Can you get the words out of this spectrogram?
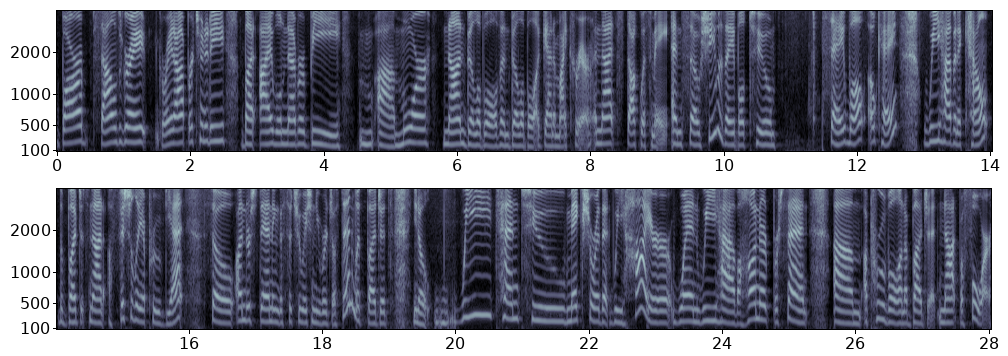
Barb sounds great, great opportunity, but I will never be uh, more non billable than billable again in my career. And that stuck with me. And so she was able to say, well, okay, we have an account. The budget's not officially approved yet. So, understanding the situation you were just in with budgets, you know, we tend to make sure that we hire when we have 100% um, approval on a budget, not before.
